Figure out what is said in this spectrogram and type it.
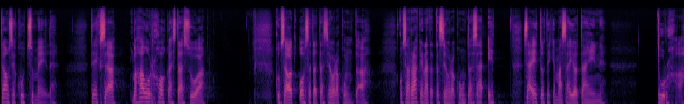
Tämä on se kutsu meille. Teeksä, mä haluan rohkaista sua, kun sä oot osa tätä seurakuntaa, kun sä rakennat tätä seurakuntaa, sä et, sä et ole tekemässä jotain turhaa.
